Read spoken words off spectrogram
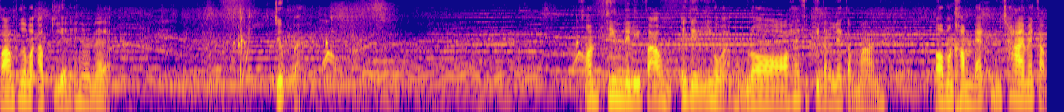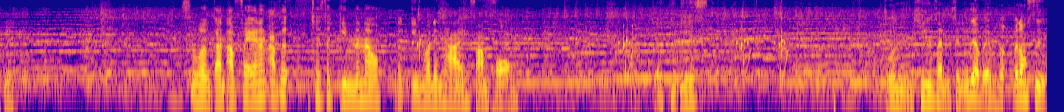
ฟาร์มเพื่อมาอัพเกียร์ให้นั่นแหละจึ๊บไปความจริงเดลี่ฟาร์มเอ้ยเดลี่ผมอะผมรอให้สกินนักเรียนกลับมานะ รอมันคัมแบ็กมันชายไม่กลับเลย ส่วนการอัพแฟร์นั่งอัพใช้สกินนั่นเอาสกินวาเลนไทน์ฟาร์มของเดี๋ยวพีเอสส่วนคิงสันเสร็จเลือดไปไม่ต้องสืบ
